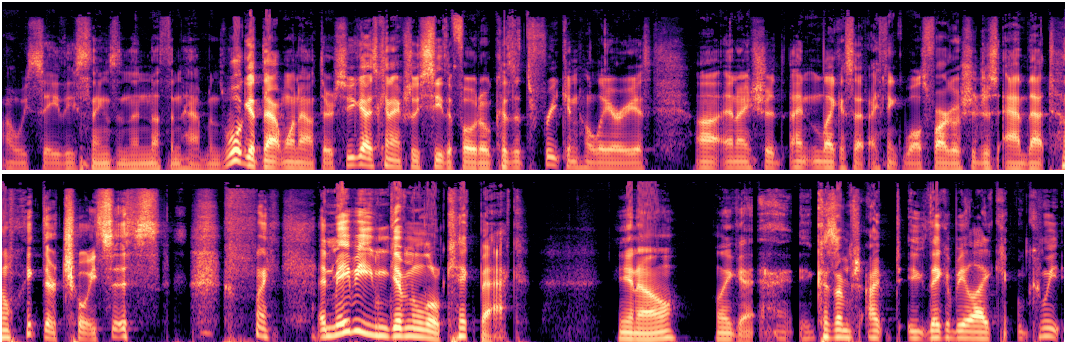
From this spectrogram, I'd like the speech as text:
I always say these things and then nothing happens. We'll get that one out there so you guys can actually see the photo because it's freaking hilarious. Uh, and I should, and like I said, I think Wells Fargo should just add that to like their choices. like, and maybe even give them a little kickback, you know, like because uh, I'm I, they could be like, can we?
